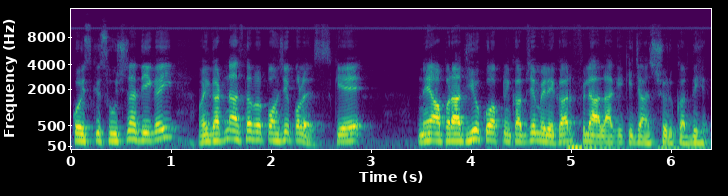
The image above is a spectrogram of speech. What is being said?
को इसकी सूचना दी गई। वहीं घटनास्थल पर पहुँची पुलिस के ने अपराधियों को अपने कब्जे में लेकर फ़िलहाल आगे की जाँच शुरू कर दी है।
